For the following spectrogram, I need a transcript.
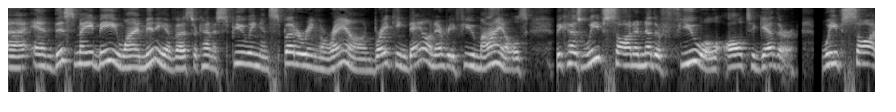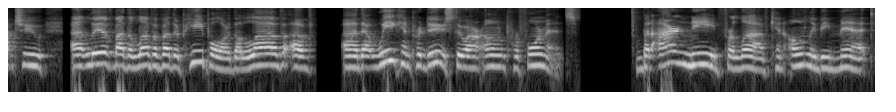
Uh, and this may be why many of us are kind of spewing and sputtering around, breaking down every few miles, because we've sought another fuel altogether. We've sought to uh, live by the love of other people or the love of uh, that we can produce through our own performance. But our need for love can only be met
